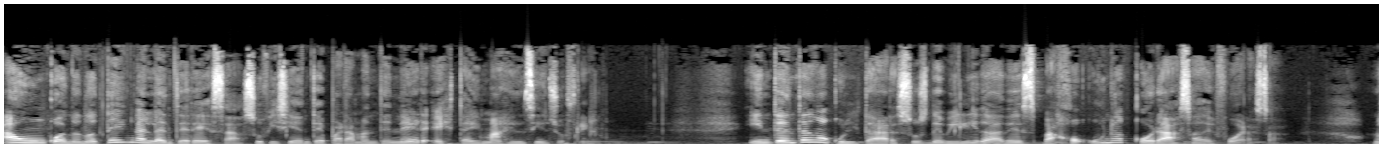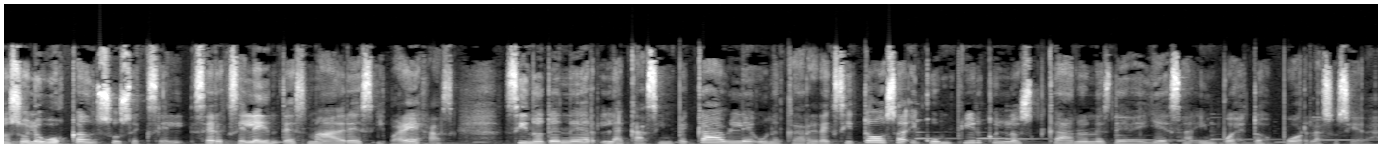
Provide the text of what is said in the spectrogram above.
aun cuando no tengan la entereza suficiente para mantener esta imagen sin sufrir. Intentan ocultar sus debilidades bajo una coraza de fuerza, no solo buscan ser excelentes madres y parejas, sino tener la casa impecable, una carrera exitosa y cumplir con los cánones de belleza impuestos por la sociedad.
